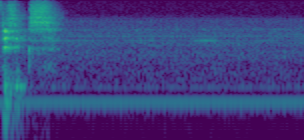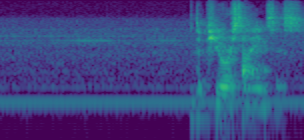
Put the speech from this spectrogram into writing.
physics, the pure sciences.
